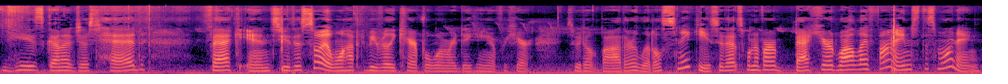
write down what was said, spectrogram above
And he's gonna just head back into the soil. We'll have to be really careful when we're digging over here so we don't bother little Snaky. So that's one of our backyard wildlife finds this morning.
